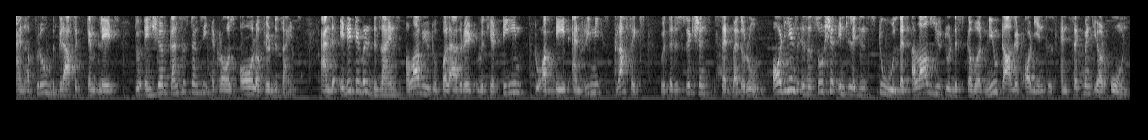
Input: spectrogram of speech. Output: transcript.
and approved graphic templates to ensure consistency across all of your designs. And the editable designs allow you to collaborate with your team to update and remix graphics with the restrictions set by the rule. Audiense is a social intelligence tool that allows you to discover new target audiences and segment your own.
